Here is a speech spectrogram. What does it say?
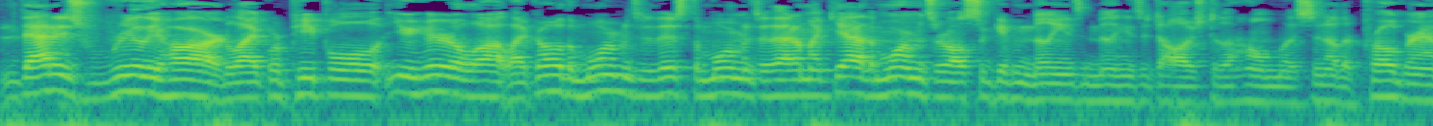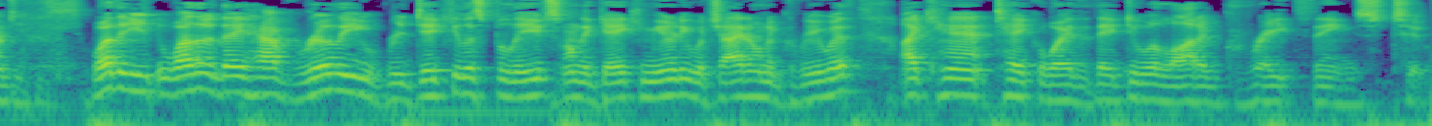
that is really hard. Like where people, you hear a lot, like, oh, the Mormons are this, the Mormons are that. I'm like, yeah, the Mormons are also giving millions and millions of dollars to the homeless and other programs. Whether you, whether they have really ridiculous beliefs on the gay community, which I don't agree with, I can't take away that they do a lot of great things too.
